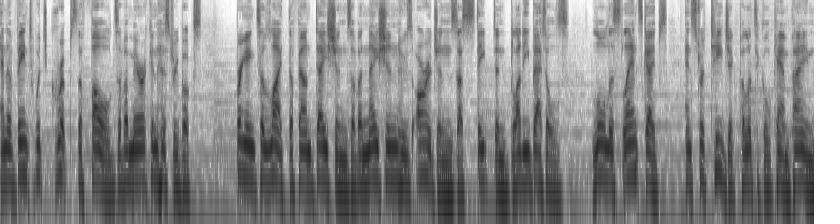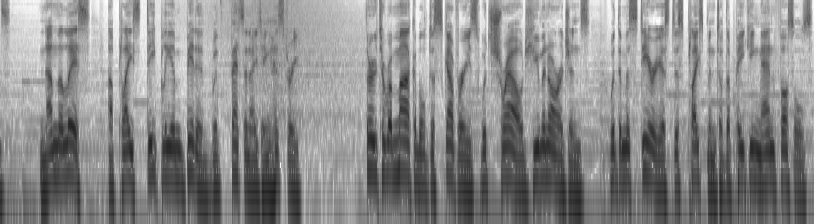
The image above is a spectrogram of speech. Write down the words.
an event which grips the folds of American history books, bringing to light the foundations of a nation whose origins are steeped in bloody battles, lawless landscapes, and strategic political campaigns. Nonetheless, a place deeply embedded with fascinating history. Through to remarkable discoveries which shroud human origins, with the mysterious displacement of the Peking Man fossils,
